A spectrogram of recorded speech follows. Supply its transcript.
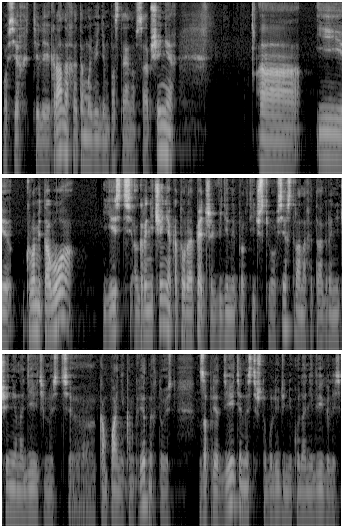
во всех телеэкранах, это мы видим постоянно в сообщениях. А, и кроме того, есть ограничения, которые, опять же, введены практически во всех странах. Это ограничения на деятельность э, компаний конкретных, то есть запрет деятельности, чтобы люди никуда не двигались.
